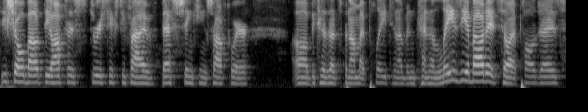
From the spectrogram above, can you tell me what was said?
the show about the Office 365 best syncing software uh, because that's been on my plate and I've been kind of lazy about it, so I apologize.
